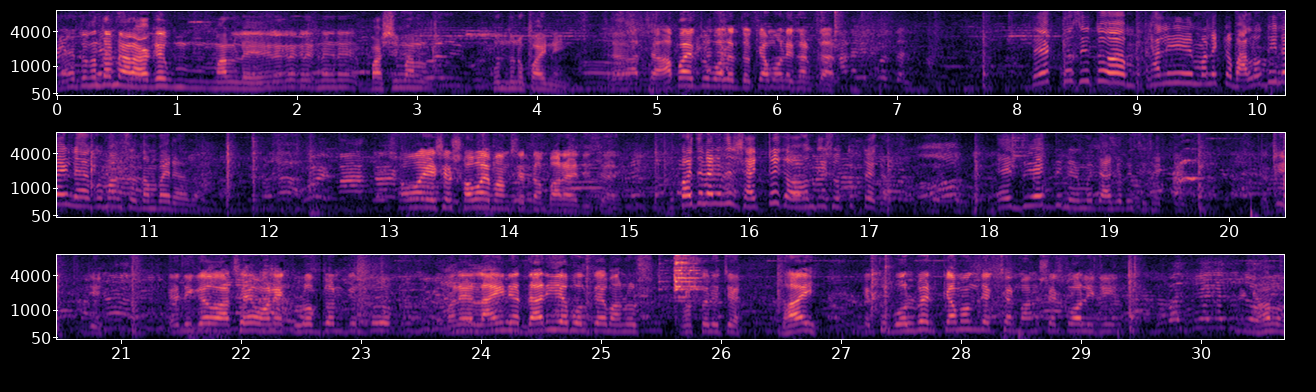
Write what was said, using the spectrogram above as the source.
না এই দোকান তো আমি আর আগে মারলে এখানে এখানে বাসি মাল কোন দিনও পাই নাই। আচ্ছা আপা একটু বলেন তো কেমন এখানকার? দেখতেছি তো খালি মানে একটা ভালো দিন আইলে হ্যাঁ মাংস দাম বাইরে যায় সবাই এসে সবাই মাংসের দাম বাড়ায় দিচ্ছে আর কি। কয়দিন আগে দিয়েছি ষাট টাকা এখন দিয়ে সত্তর টাকা। এই দুই একদিনের মধ্যে আগে দিচ্ছি ষাট টাকা। জি জি। এদিকেও আছে অনেক লোকজন কিন্তু মানে লাইনে দাঁড়িয়ে বলতে মানুষ প্রশ্ন দিচ্ছে ভাই একটু বলবেন কেমন দেখছেন মাংসের কোয়ালিটি ভালো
